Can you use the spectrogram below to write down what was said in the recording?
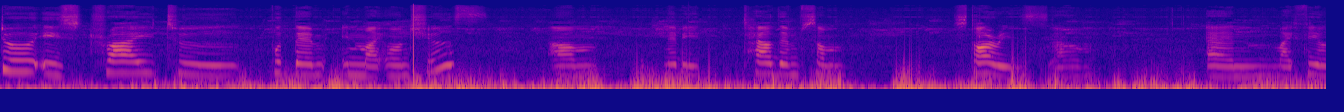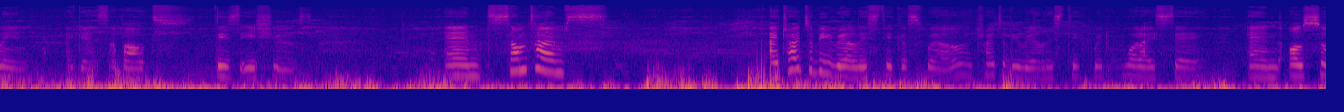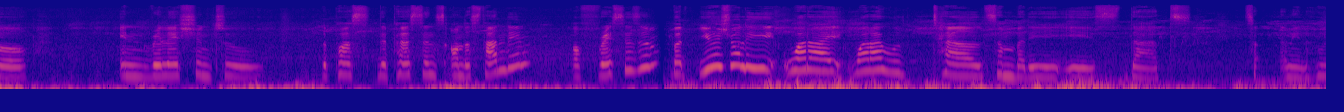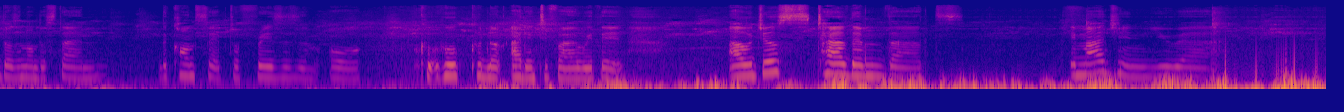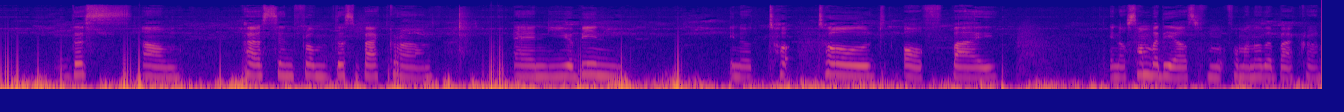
do is try to put them in my own shoes. Um, maybe tell them some stories um, and my feeling, I guess, about these issues. And sometimes I try to be realistic as well. I try to be realistic with what I say, and also in relation to the pers- the person's understanding of racism. But usually, what I what I would tell somebody is that I mean, who doesn't understand the concept of racism or cou- who could not identify with it, I would just tell them that imagine you were this um, person from this background and you're being you know to- told off by you know somebody else from, from another background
